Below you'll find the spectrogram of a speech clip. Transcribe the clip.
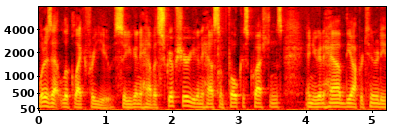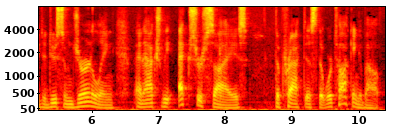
what does that look like for you. So you're going to have a scripture, you're going to have some focus questions, and you're going to have the opportunity to do some journaling and actually exercise the practice that we're talking about.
